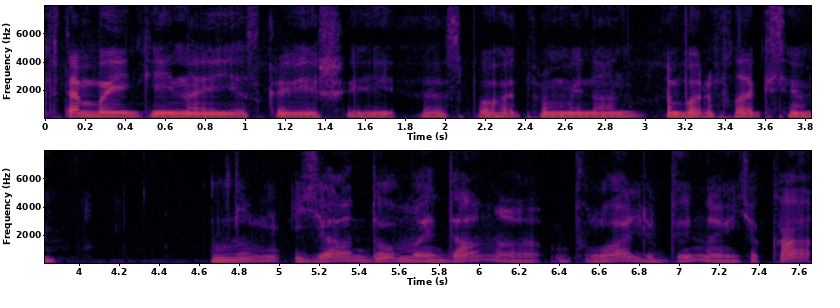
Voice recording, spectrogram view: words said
В тебе який найяскравіший е, спогад про Майдан або рефлексія? Ну, я до Майдана була людиною, яка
